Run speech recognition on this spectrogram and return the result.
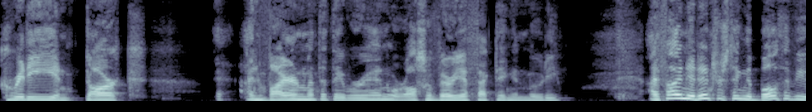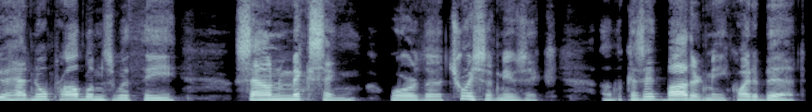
gritty and dark environment that they were in were also very affecting and moody. I find it interesting that both of you had no problems with the sound mixing or the choice of music uh, because it bothered me quite a bit.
